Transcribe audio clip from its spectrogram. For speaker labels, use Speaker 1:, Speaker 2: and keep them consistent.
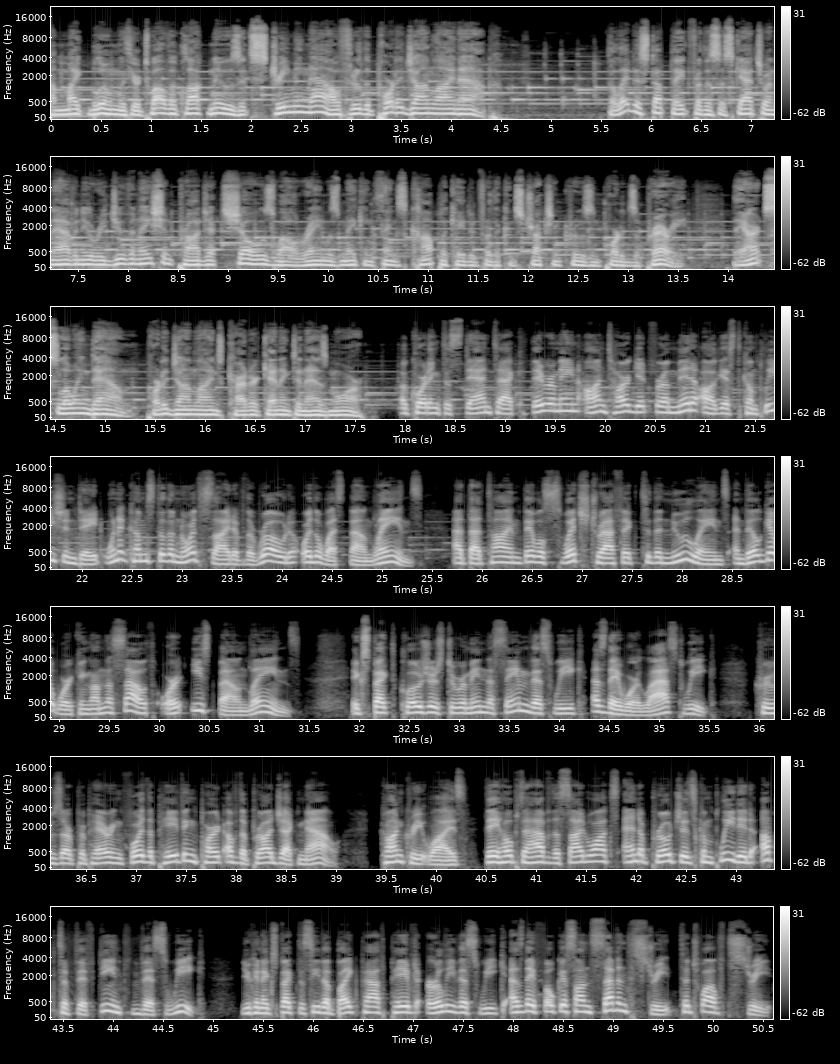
Speaker 1: I'm Mike Bloom with your 12 o'clock news. It's streaming now through the Portage Online app. The latest update for the Saskatchewan Avenue Rejuvenation Project shows while rain was making things complicated for the construction crews in Portage la Prairie, they aren't slowing down. Portage Online's Carter Kennington has more.
Speaker 2: According to Stantec, they remain on target for a mid August completion date when it comes to the north side of the road or the westbound lanes. At that time, they will switch traffic to the new lanes and they'll get working on the south or eastbound lanes. Expect closures to remain the same this week as they were last week. Crews are preparing for the paving part of the project now. Concrete wise, they hope to have the sidewalks and approaches completed up to 15th this week. You can expect to see the bike path paved early this week as they focus on 7th Street to 12th Street.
